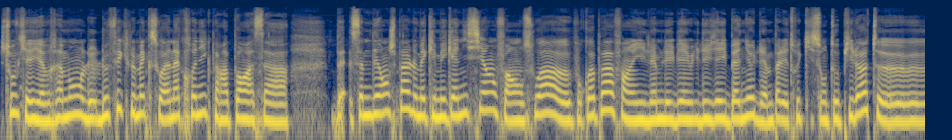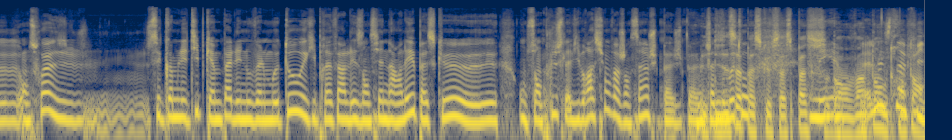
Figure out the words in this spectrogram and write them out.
Je trouve qu'il y, a- il y a vraiment le, le fait que le mec soit anachronique par rapport à sa. bah, ça me dérange pas. Le mec est mécanicien. Enfin, en soi, euh, pourquoi pas? Enfin, il aime les, vieilles- les vieilles bagnoles. Il aime pas les trucs qui sont autopilotes. Euh, en soi, c'est comme les types qui aiment pas les nouvelles motos et qui préfèrent les anciennes Harley parce que euh, on sent plus la vibration. Enfin, j'en sais rien. Je suis pas, je suis pas Mais je disais ça parce que ça se passe Mais, dans 20 ans ou laisse-la 30 ans.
